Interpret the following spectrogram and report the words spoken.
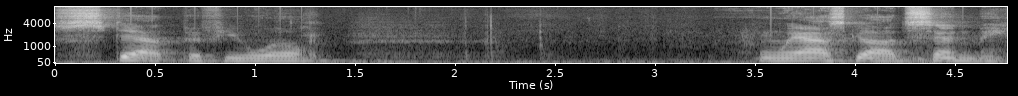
step, if you will. When we ask God, send me.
